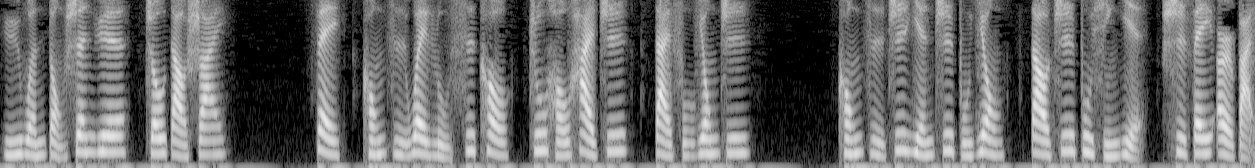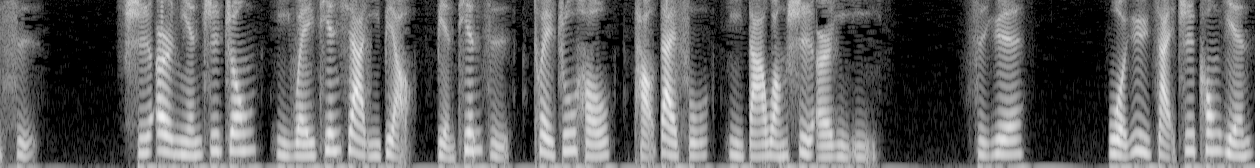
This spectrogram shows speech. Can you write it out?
余闻董生曰：‘周道衰废，孔子为鲁司寇，诸侯害之，大夫拥之。’”孔子之言之不用，道之不行也。是非二百四十二年之中，以为天下仪表，贬天子，退诸侯，讨大夫，以达王室而已矣。子曰：“我欲载之空言，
